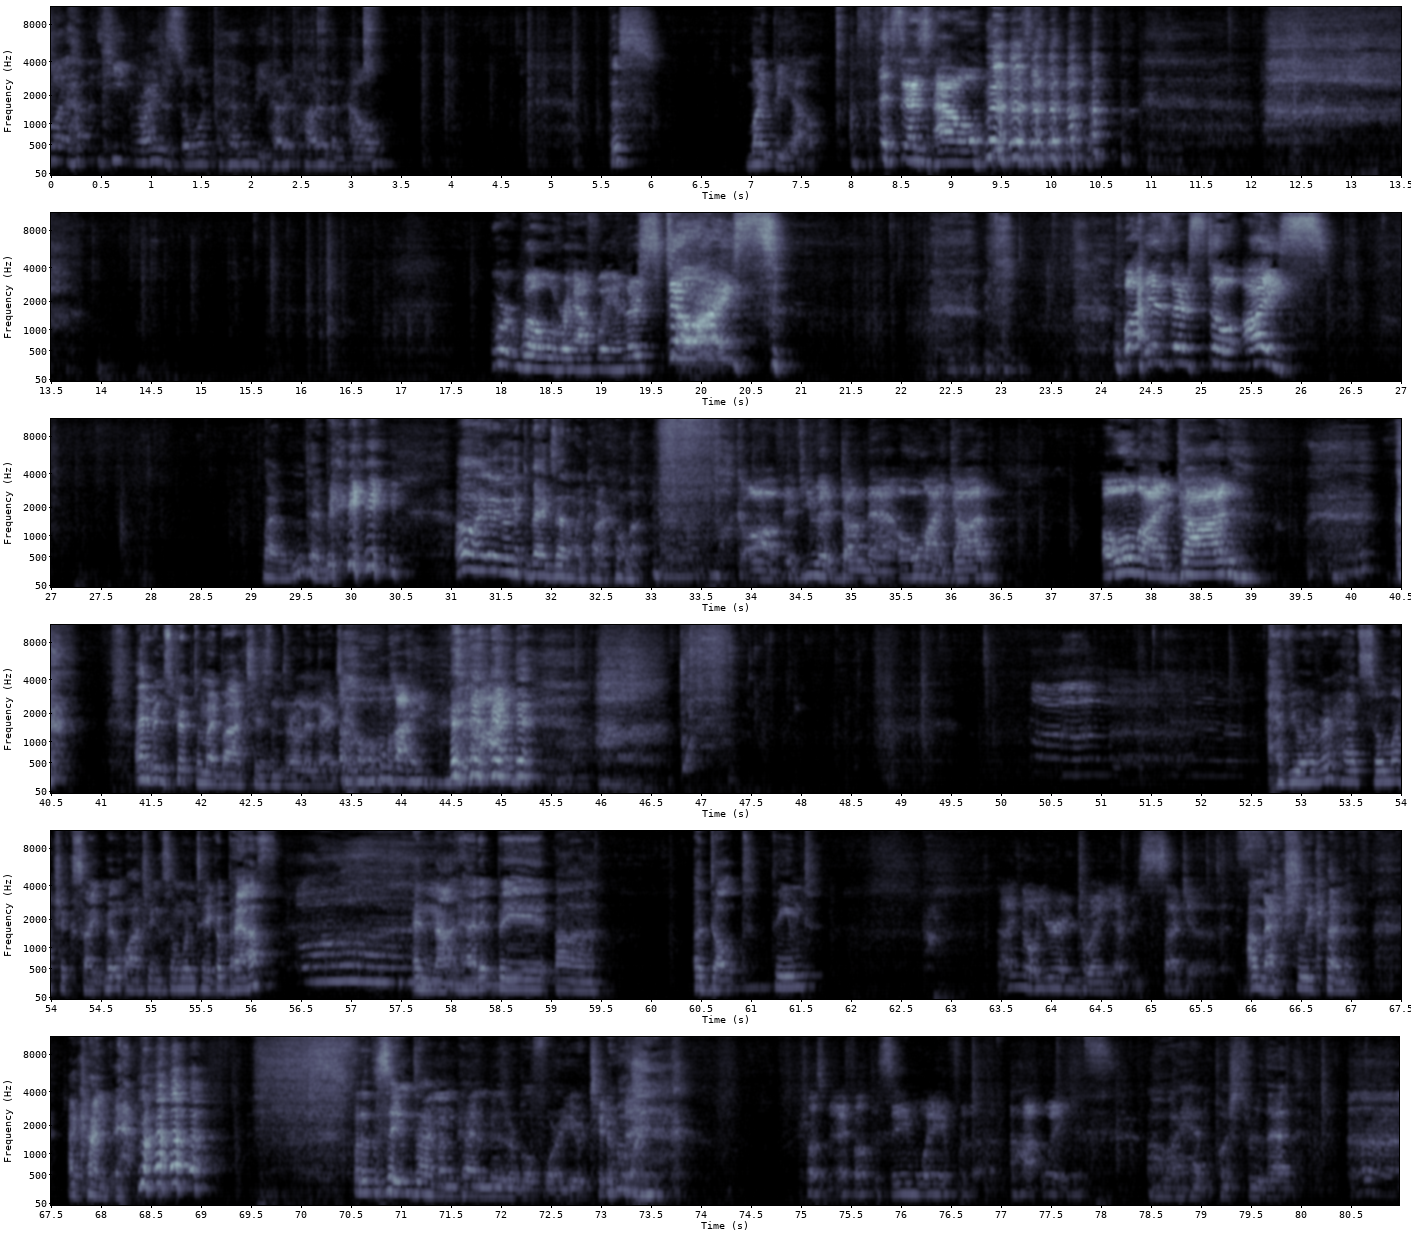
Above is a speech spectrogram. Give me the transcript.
But heat rises, so would heaven be hotter, hotter than hell? This might be hell. This is hell. We're well over halfway and there's still ice! Why is there still ice? Why wouldn't there be? oh, I gotta go get the bags out of my car. Hold on. Fuck off. If you had done that, oh my god. Oh my god. I'd have been stripped of my boxers and thrown in there too. Oh my god. Have you ever had so much excitement watching someone take a bath and not had it be uh, adult themed? I know you're enjoying every second of this. I'm actually kind of, I kind of am. but at the same time, I'm kind of miserable for you too. Trust me, I felt the same way for the hot wings. Oh, I had to push through that.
